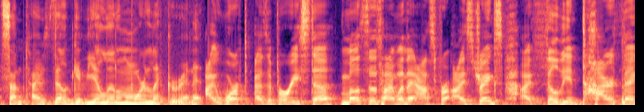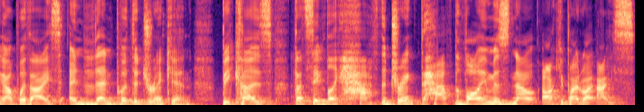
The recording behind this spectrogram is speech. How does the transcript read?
Sometimes they'll give you a little more liquor in it. I work as a barista. Most of the time when they ask for ice drinks, I fill the entire thing up with ice and then put the drink in because that saved like half the drink. Half the volume is now occupied by ice.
